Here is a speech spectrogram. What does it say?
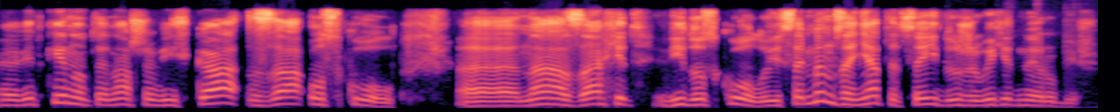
е, відкинути наші війська за оскол е, на захід від осколу, і самим зайняти цей дуже вигідний рубіж.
